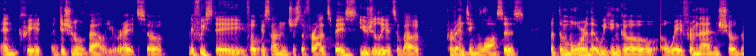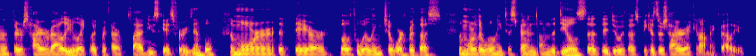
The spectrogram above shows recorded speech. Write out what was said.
and create additional value, right? So if we stay focused on just the fraud space, usually it's about preventing losses. But the more that we can go away from that and show them that there's higher value, like like with our Plaid use case, for example, the more that they are both willing to work with us, the more they're willing to spend on the deals that they do with us because there's higher economic value.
